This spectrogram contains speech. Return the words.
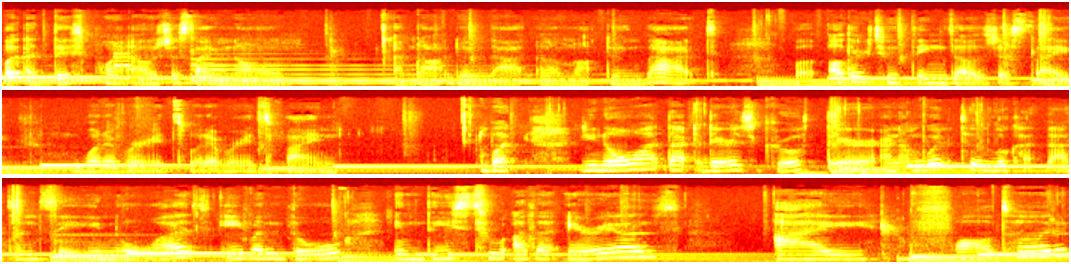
but at this point I was just like no I'm not doing that and I'm not doing that. But other two things, I was just like, whatever, it's whatever, it's fine. But you know what? That there is growth there and i'm going to look at that and say you know what? Even though in these two other areas i faltered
